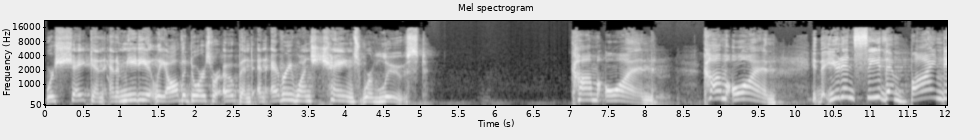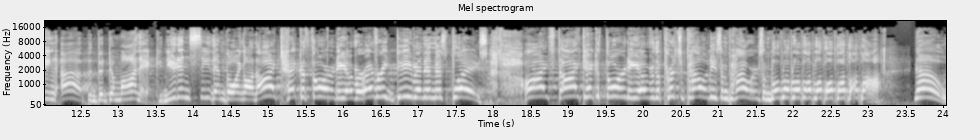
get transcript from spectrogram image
were shaken, and immediately all the doors were opened, and everyone's chains were loosed. Come on. Come on. You didn't see them binding up the demonic. You didn't see them going on, I take authority over every demon in this place. I, I take authority over the principalities and powers and blah, blah, blah, blah, blah, blah, blah, blah, blah. No.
